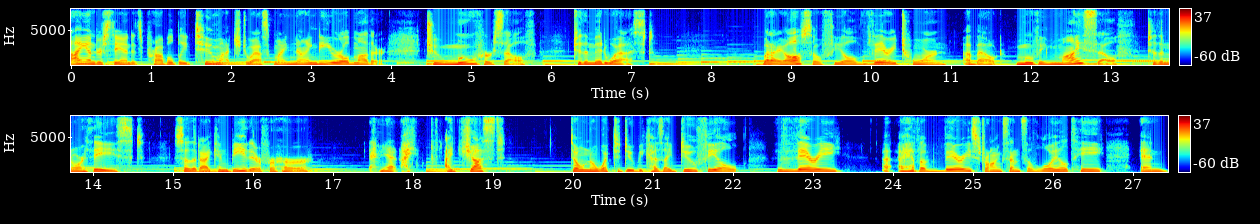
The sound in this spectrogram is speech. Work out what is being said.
I understand it's probably too much to ask my 90 year old mother to move herself to the Midwest. But I also feel very torn about moving myself to the Northeast so that I can be there for her. And yet I I just don't know what to do because I do feel very I I have a very strong sense of loyalty. And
